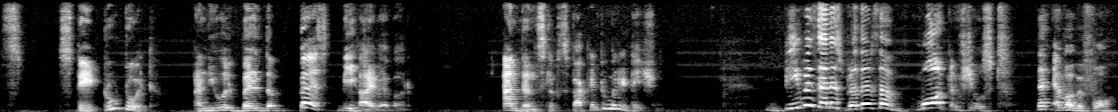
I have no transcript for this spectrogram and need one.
S- stay true to it, and you will build the best beehive ever. And then slips back into meditation. Beavis and his brothers are more confused than ever before.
